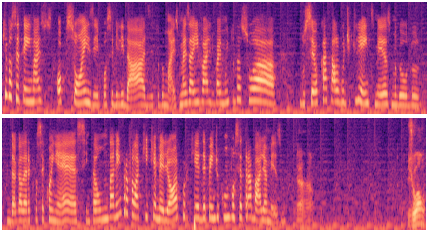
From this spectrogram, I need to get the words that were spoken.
que você tem mais opções e possibilidades e tudo mais. Mas aí vai, vai muito da sua do seu catálogo de clientes mesmo, do, do da galera que você conhece. Então não dá nem para falar aqui que é melhor, porque depende de como você trabalha mesmo. Uhum. João?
